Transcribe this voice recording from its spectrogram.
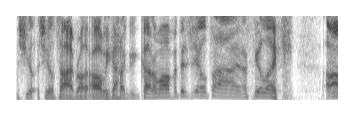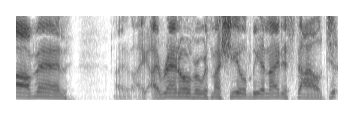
Shield, Shields high, brother. Oh, we got to cut him off at the shield high. I feel like, oh man. I, I, I ran over with my shield Leonidas style, just,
